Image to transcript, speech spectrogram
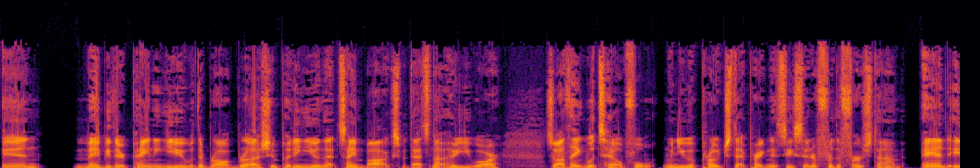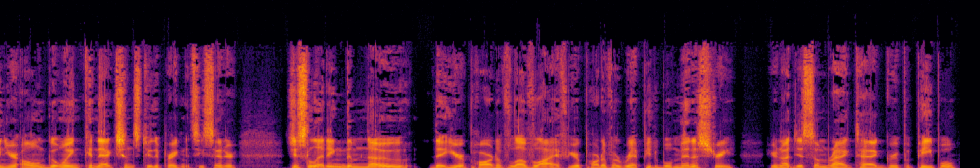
And maybe they're painting you with a broad brush and putting you in that same box, but that's not who you are. So I think what's helpful when you approach that pregnancy center for the first time and in your ongoing connections to the pregnancy center, just letting them know that you're part of Love Life. You're part of a reputable ministry. You're not just some ragtag group of people.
